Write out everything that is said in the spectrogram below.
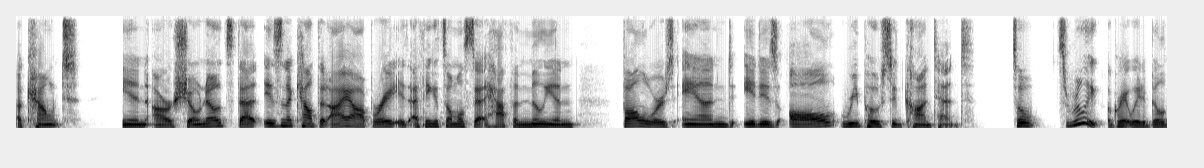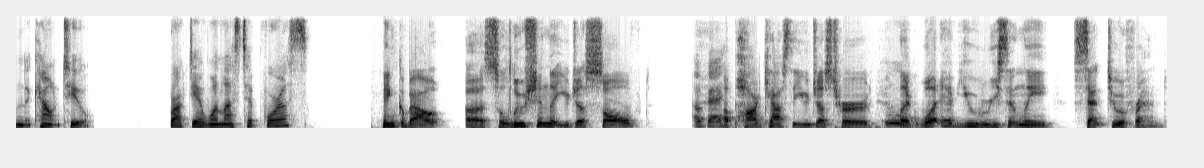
account in our show notes. That is an account that I operate. I think it's almost at half a million followers, and it is all reposted content. So it's really a great way to build an account too. Brock, do you have one last tip for us? Think about a solution that you just solved, Okay. a podcast that you just heard. Ooh. Like, what have you recently sent to a friend?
